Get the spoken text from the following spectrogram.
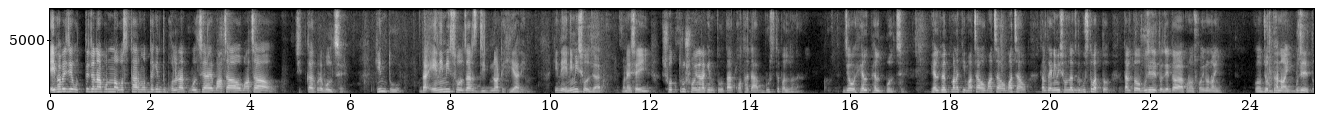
এইভাবে যে উত্তেজনাপূর্ণ অবস্থার মধ্যে কিন্তু ভোলেনাথ বলছে "আয়, বাঁচাও বাঁচাও। চিৎকার করে বলছে। কিন্তু the enemy soldiers did not hear him কিন্তু এনিমি সোলজার মানে সেই শত্রু সৈন্যরা কিন্তু তার কথাটা বুঝতে পারল না। যে ও হেল্প হেল্প বলছে। হেল্প হেল্প মানে কি? বাঁচাও বাঁচাও বাঁচাও। তাহলে তো এনিমি সোলজার যদি বুঝতে পারতো, তাহলে তো বুঝে যেত যে এটা কোনো সৈন্য নয়, কোনো যোদ্ধা নয়, বুঝে যেত।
